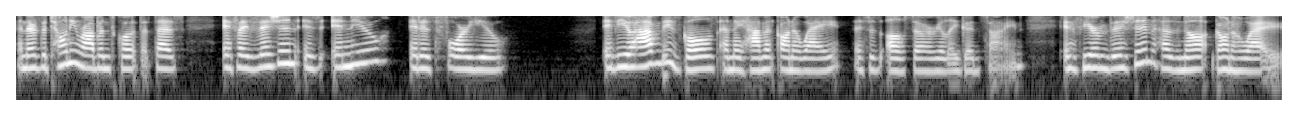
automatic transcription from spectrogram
And there's a Tony Robbins quote that says, If a vision is in you, it is for you. If you have these goals and they haven't gone away, this is also a really good sign. If your vision has not gone away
